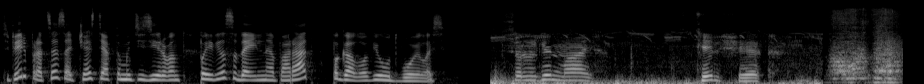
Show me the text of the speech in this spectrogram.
Теперь процесс отчасти автоматизирован. Появился доильный аппарат, поголовье удвоилось. Кумыс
